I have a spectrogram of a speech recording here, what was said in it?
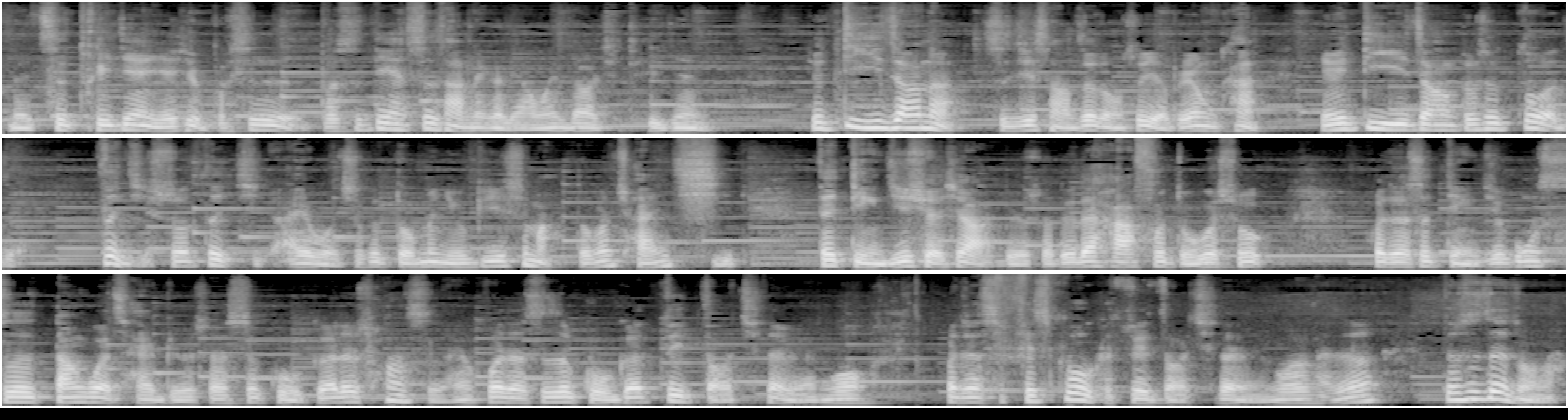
每次推荐也许不是不是电视上那个梁文道去推荐的。就第一章呢，实际上这种书也不用看，因为第一章都是作者自己说自己，哎，我是个多么牛逼是吗？多么传奇，在顶级学校，比如说都在哈佛读过书。或者是顶级公司当过差，比如说是谷歌的创始人，或者是谷歌最早期的员工，或者是 Facebook 最早期的员工，反正都是这种了，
